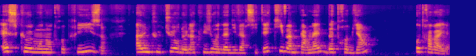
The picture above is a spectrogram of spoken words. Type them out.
est-ce que mon entreprise a une culture de l'inclusion et de la diversité qui va me permettre d'être bien au travail?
